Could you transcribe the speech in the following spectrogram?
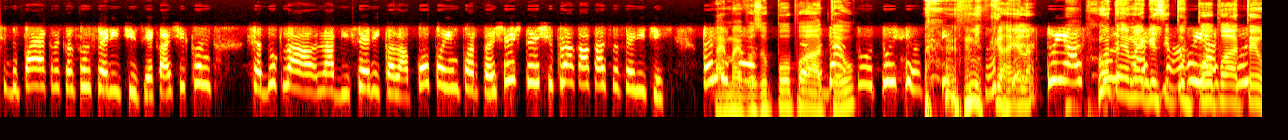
și după aia cred că sunt fericiți. E ca și când se duc la, la biserică, la popă, îi împărtășește și pleacă acasă fericiți. Pentru Ai mai că- văzut popă ateu? Da, tu, tu, Micaela? tu îi asculti Unde ai mai așa, găsit tu îi popă asculti. ateu?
